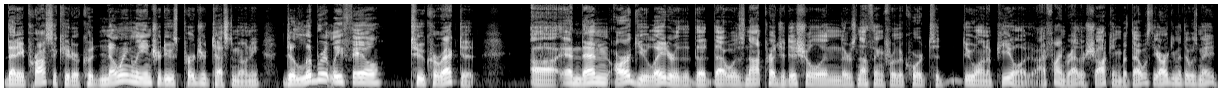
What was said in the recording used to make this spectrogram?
that a prosecutor could knowingly introduce perjured testimony, deliberately fail to correct it, uh, and then argue later that, that that was not prejudicial and there's nothing for the court to do on appeal, I find rather shocking. But that was the argument that was made.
